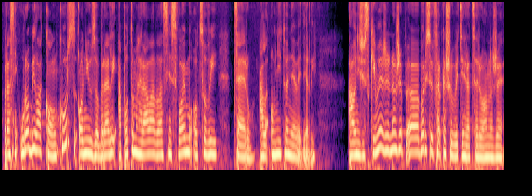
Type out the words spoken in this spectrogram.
vlastne urobila konkurs, oni ju zobrali a potom hrala vlastne svojmu otcovi dceru. Ale oni to nevedeli. A oni, že s kým je? Že, no, že uh, Borisovi Farkašovi budete hrať dceru. A ona, že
